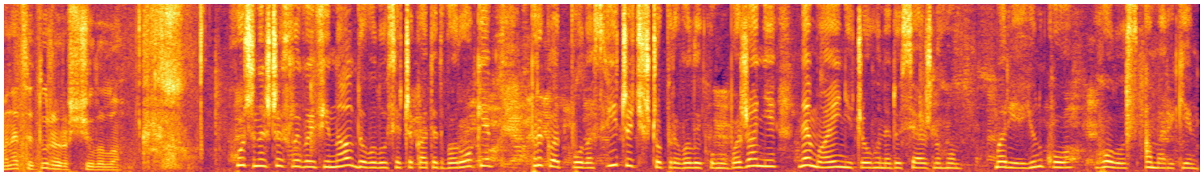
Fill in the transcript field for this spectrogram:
мене це дуже розчулило. Хоч на щасливий фінал довелося чекати два роки, приклад Пола свідчить, що при великому бажанні немає нічого недосяжного. Марія Юнко, Голос Америки.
